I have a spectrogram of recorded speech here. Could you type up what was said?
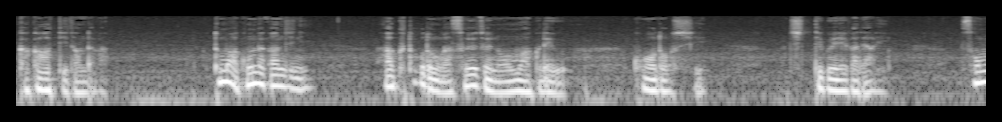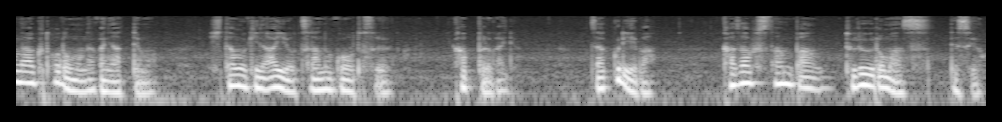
関わっていたんだがとまあこんな感じに悪党どもがそれぞれの思惑で行動し散っていく映画でありそんな悪党どもの中にあってもひたむきな愛を貫こうとするカップルがいる。ざっくり言えばカザフスタン版トゥルーロマンスですよ。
